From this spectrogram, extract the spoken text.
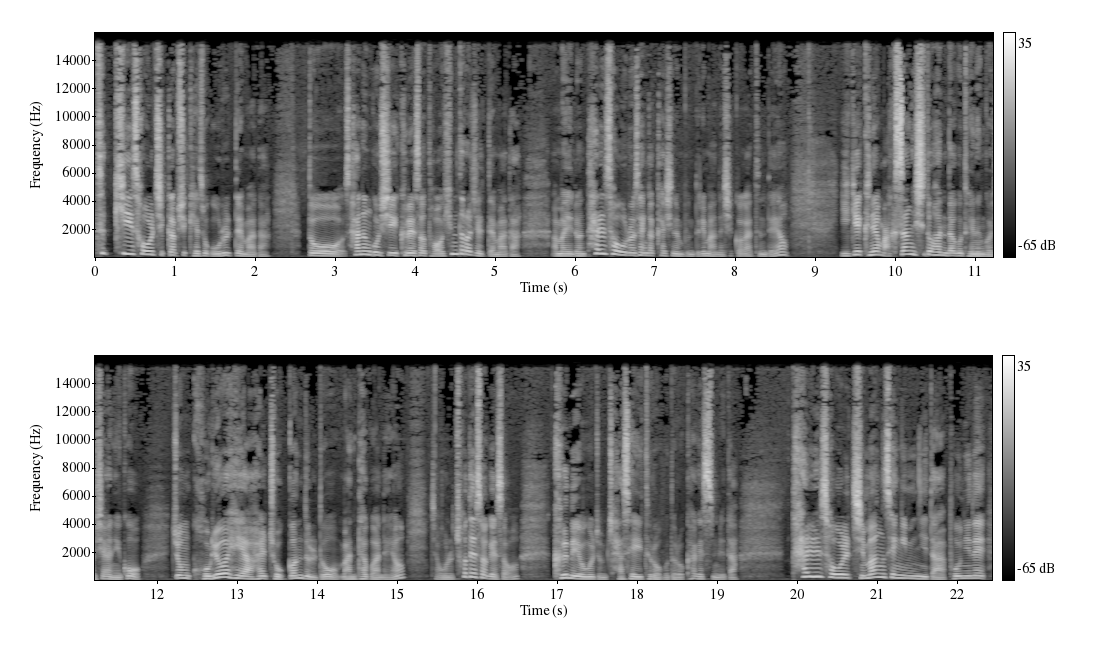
특히 서울 집값이 계속 오를 때마다 또 사는 곳이 그래서 더 힘들어질 때마다 아마 이런 탈서울을 생각하시는 분들이 많으실 것 같은데요. 이게 그냥 막상 시도한다고 되는 것이 아니고 좀 고려해야 할 조건들도 많다고 하네요. 자, 오늘 초대석에서 그 내용을 좀 자세히 들어보도록 하겠습니다. 탈서울 지망생입니다. 본인의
